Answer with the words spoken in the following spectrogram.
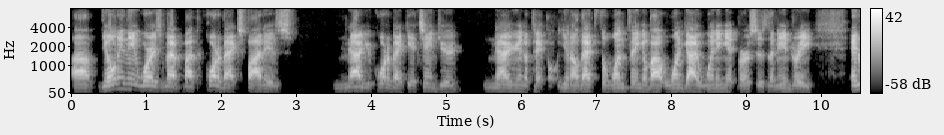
Uh, the only thing that worries me about the quarterback spot is now your quarterback gets injured. Now you're in a pickle. You know, that's the one thing about one guy winning it versus an injury. And,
